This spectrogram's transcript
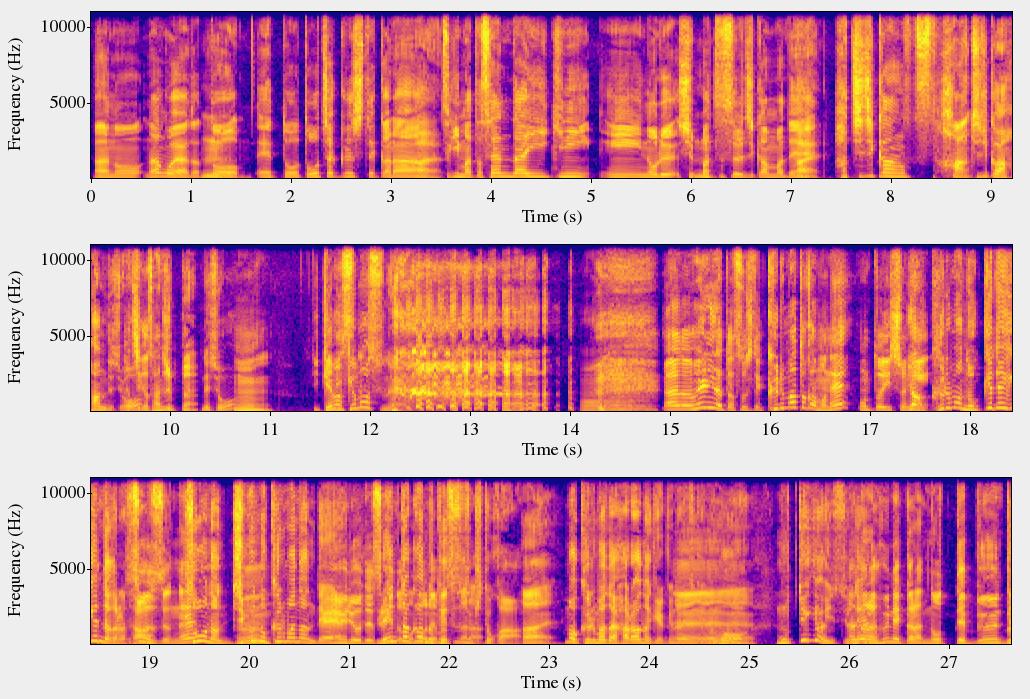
あの名古屋だうん。とえっと到着してかはい。ら次また仙台行きにえー乗る出発する時間までうん。はい。8時間半。8時間半でしょ？8時間30分。でしょ？うん行けますね。いけますね。うん。あのフェリーだったらそして車とかもね本当一緒いやに車乗っけていけんだからさ。そうですよね。そうなん自分の車なんで、うん有料ですレンタカーの手続きとかはい。まあ車代払わなきゃいけないですけども、ええええ持っていけばいいんですよね。だから船から乗ってブーンって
